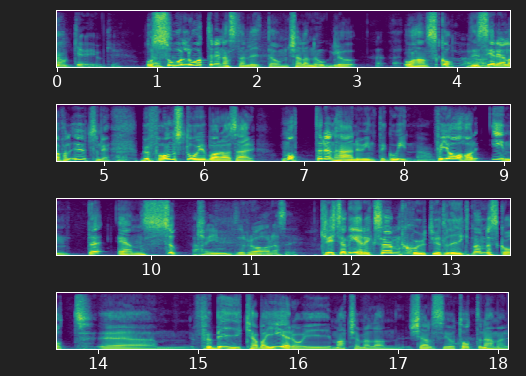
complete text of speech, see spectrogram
Okej, okej. Och så låter det nästan lite om Chalanoglu och hans skott. Det ser i alla fall ut som det. Buffon står ju bara så här, måtte den här nu inte gå in. För jag har inte en suck. Han inte röra sig. Christian Eriksen skjuter ju ett liknande skott eh, förbi Caballero i matchen mellan Chelsea och Tottenham. Eh,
